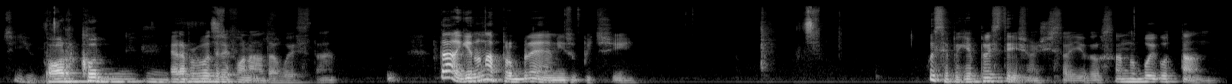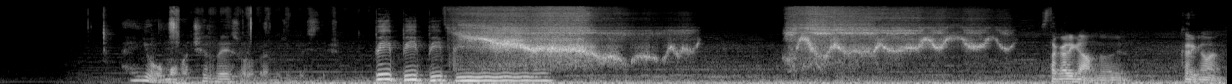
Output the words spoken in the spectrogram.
Sì, io- Porco... Era proprio telefonata questa. eh. Dai, che non ha problemi su PC. Questo è perché PlayStation ci sta dietro, lo stanno boicottando. E io mo faccio il reso, lo prendo su PlayStation. Pi pi pi pi. Caricando, vedi? Caricamento.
